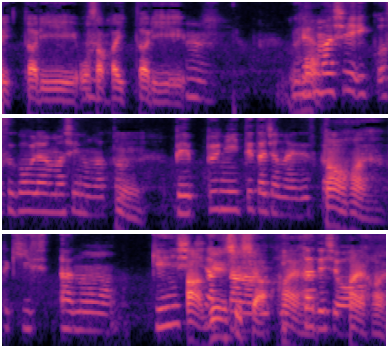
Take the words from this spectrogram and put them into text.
行ったり、大阪行ったり、うん。羨ましい、一個すごい羨ましいのがあったの。うん。別府に行ってたじゃないですあか。はい。で、きあの、原始者。さん行はい、はい。ったでしょ、はいはい。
